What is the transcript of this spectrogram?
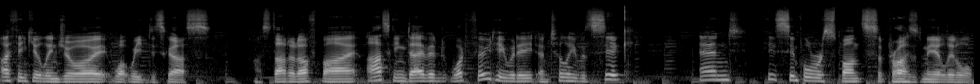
I think you'll enjoy what we discuss. I started off by asking David what food he would eat until he was sick, and his simple response surprised me a little.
